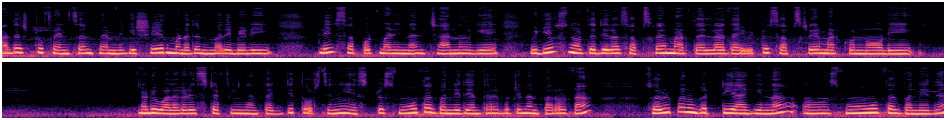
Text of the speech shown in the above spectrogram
ಆದಷ್ಟು ಫ್ರೆಂಡ್ಸ್ ಆ್ಯಂಡ್ ಫ್ಯಾಮಿಲಿಗೆ ಶೇರ್ ಮಾಡೋದನ್ನು ಮರಿಬೇಡಿ. ಪ್ಲೀಸ್ ಸಪೋರ್ಟ್ ಮಾಡಿ ನನ್ನ ಚಾನಲ್ಗೆ ವಿಡಿಯೋಸ್ ನೋಡ್ತಾ ಇದ್ದೀರಾ ಸಬ್ಸ್ಕ್ರೈಬ್ ಮಾಡ್ತಾಯಿಲ್ಲ ದಯವಿಟ್ಟು ಸಬ್ಸ್ಕ್ರೈಬ್ ಮಾಡ್ಕೊಂಡು ನೋಡಿ. ನೋಡಿ ಒಳಗಡೆ ಸ್ಟಫಿಂಗ್ ನಾನು ತೆಗ್ದು ತೋರಿಸ್ತೀನಿ. ಎಷ್ಟು ಸ್ಮೂತಾಗಿ ಬಂದಿದೆ ಅಂತ ಹೇಳ್ಬಿಟ್ಟು ನನ್ನ ಪರೋಟ ಸ್ವಲ್ಪನೂ ಗಟ್ಟಿಯಾಗಿಲ್ಲ. ಸ್ಮೂತಾಗಿ ಬಂದಿದೆ.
